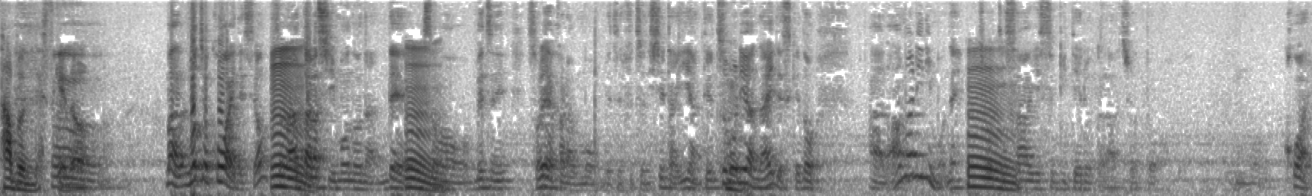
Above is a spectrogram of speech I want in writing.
多分ですけうん。ど、まあもちろん怖いですよ、うん。その新しいものなんで、うん。その別にそれやからもう別に普通にしてたらいいやんっていうつもりはないですけど、あのあまりにもねちょっと騒ぎすぎてるからちょっと。怖い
